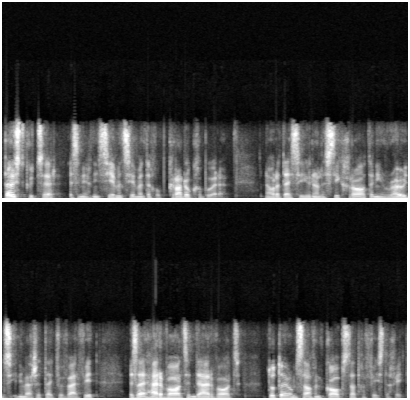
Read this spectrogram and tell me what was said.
Toast Koetser is in 1977 op Kraddock gebore. Nadat hy sy journalistiekgraad aan die Rhodes Universiteit verwerf het, is hy herwaarts en derwaarts tot hy homself in Kaapstad gevestig het.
